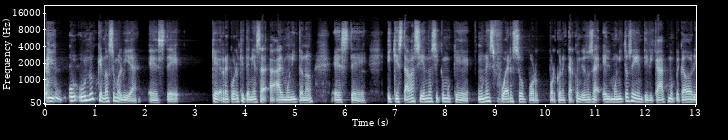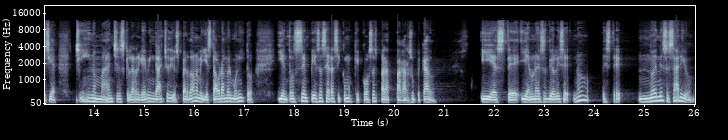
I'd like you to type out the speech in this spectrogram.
uno que no se me olvida, este, que recuerdo que tenías al monito, ¿no? Este, y que estaba haciendo así como que un esfuerzo por, por conectar con Dios. O sea, el monito se identificaba como pecador y decía, chino manches, que la regué bien gacho, Dios, perdóname. Y está orando el monito. Y entonces empieza a hacer así como que cosas para pagar su pecado. Y este, y en una de esas Dios le dice, no, este, no es necesario.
